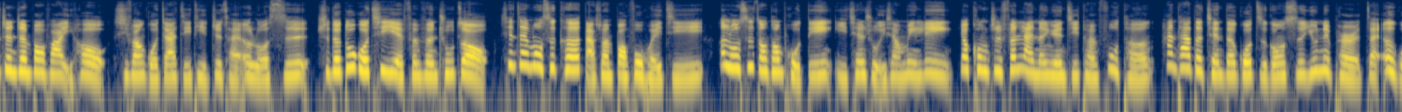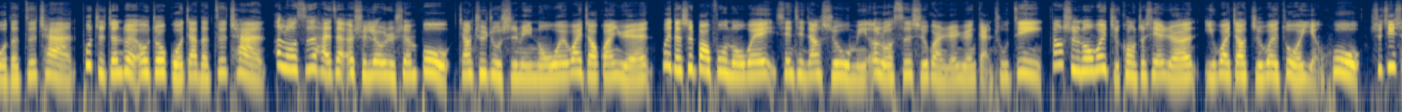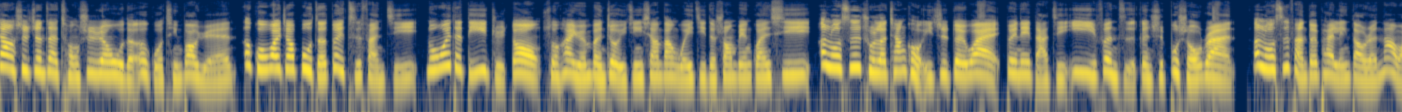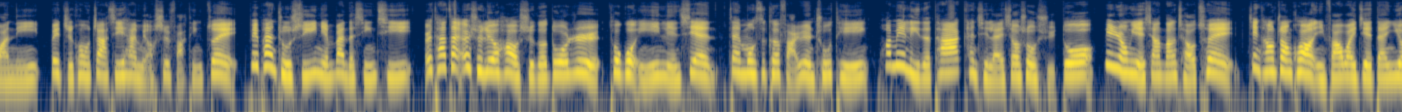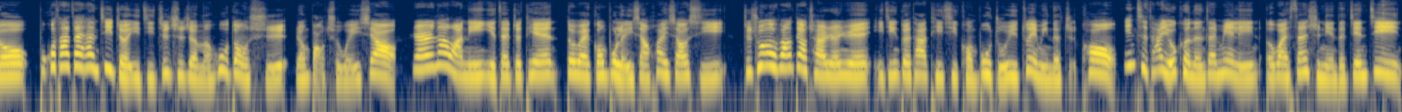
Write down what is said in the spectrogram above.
战争爆发以后，西方国家集体制裁俄罗斯，使得多国企业纷纷出走。现在莫斯科打算报复回击。俄罗斯总统普丁已签署一项命令，要控制芬兰能源集团富腾和他的前德国子公司 Uniper 在俄国的资产。不只针对欧洲国家的资产，俄罗斯还在二十六日宣布将驱逐十名挪威外交官员，为的是报复挪威先前将十五名俄罗斯使馆人员赶出境。当时挪威指控这些人以外交职位作为掩护，实际上是正在从事任务的俄国情。报员，俄国外交部则对此反击，挪威的敌意举动损害原本就已经相当危急的双边关系。俄罗斯除了枪口一致对外，对内打击异议分子更是不手软。俄罗斯反对派领导人纳瓦尼被指控诈欺和藐视法庭罪，被判处十一年半的刑期。而他在二十六号时隔多日，透过影音连线，在莫斯科法院出庭。画面里的他看起来消瘦许多，面容也相当憔悴，健康状况引发外界担忧。不过他在和记者以及支持者们互动时，仍保持微笑。然而纳瓦尼也在这天对外公布了一项坏消息。指出，俄方调查人员已经对他提起恐怖主义罪名的指控，因此他有可能在面临额外三十年的监禁。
